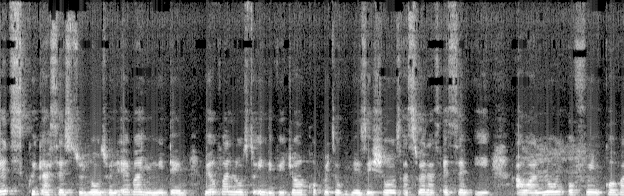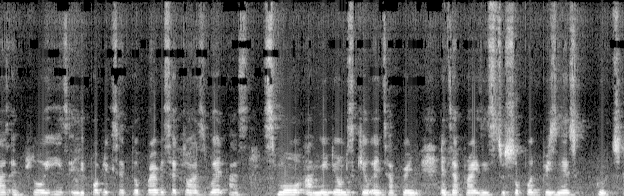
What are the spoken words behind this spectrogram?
get quick access to loans whenever you need them. We offer loans to individual, corporate organizations, as well as SME. Our loan offering covers employees in the public sector, private sector, as well as small and medium scale enterprises to support business growth.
